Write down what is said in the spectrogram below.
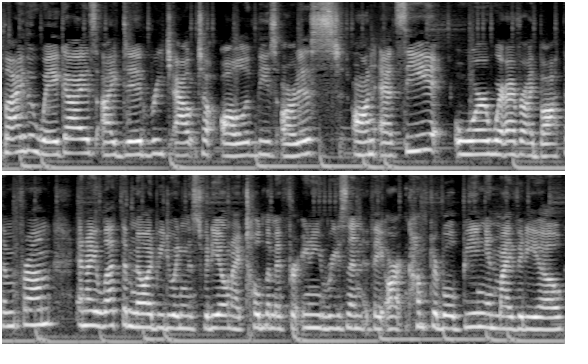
By the way, guys, I did reach out to all of these artists on Etsy or wherever I bought them from, and I let them know I'd be doing this video, and I told them if for any reason they aren't comfortable being in my video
